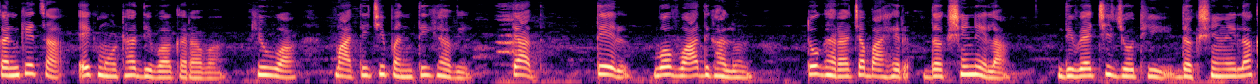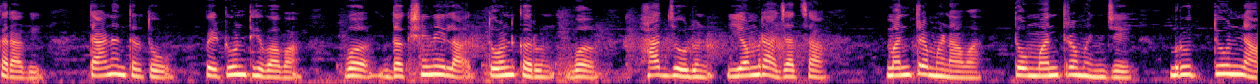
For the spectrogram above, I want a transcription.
कणकेचा एक मोठा दिवा करावा किंवा मातीची पंती घ्यावी. त्यात तेल व वाद घालून तो घराच्या बाहेर दक्षिणेला दिव्याची ज्योत ही दक्षिणेला करावी. त्यानंतर तो पेटवून ठेवावा व दक्षिणेला तोंड करून व हात जोडून यमराजाचा मंत्र म्हणावा. तो मंत्र म्हणजे मृत्यूंना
